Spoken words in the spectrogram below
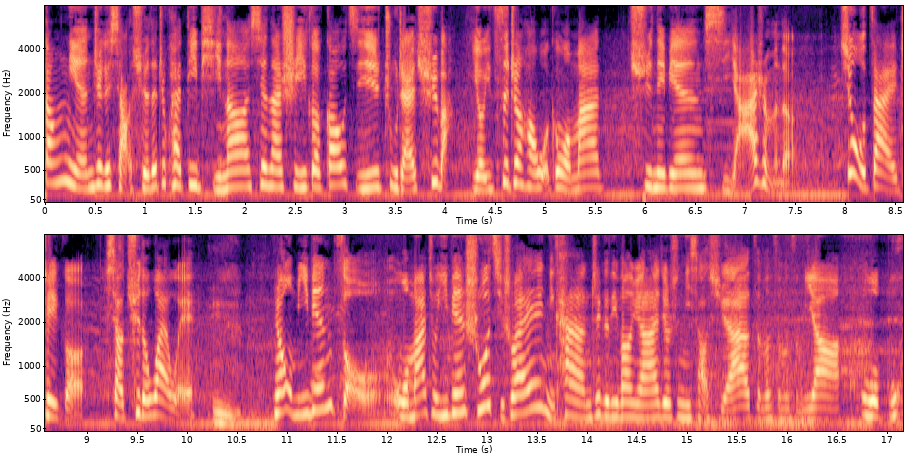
当年这个小学的这块地皮呢，现在是一个高级住宅区吧。有一次正好我跟我妈去那边洗牙什么的，就在这个小区的外围。嗯，然后我们一边走，我妈就一边说起说：“哎，你看这个地方原来就是你小学啊，怎么怎么怎么样啊。”我不会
